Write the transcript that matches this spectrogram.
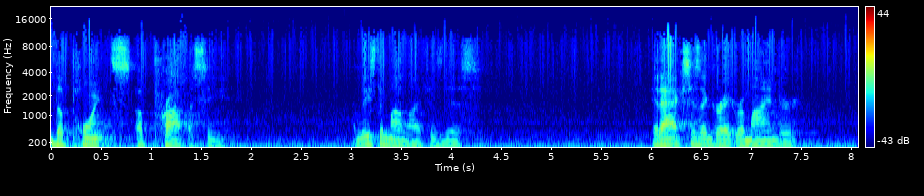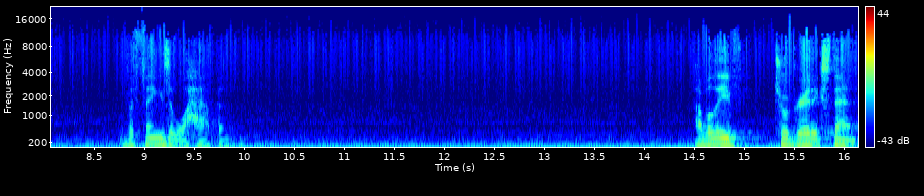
the points of prophecy, at least in my life, is this it acts as a great reminder the things that will happen. I believe to a great extent,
